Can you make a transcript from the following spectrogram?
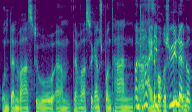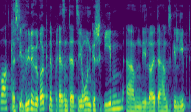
und dann warst du, ähm, dann warst du ganz spontan und äh, eine Woche Bühne später, gerockt. hast die Bühne gerockt, eine Präsentation geschrieben, ähm, die Leute haben es geliebt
